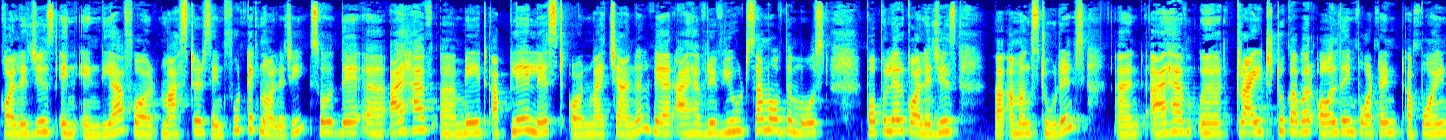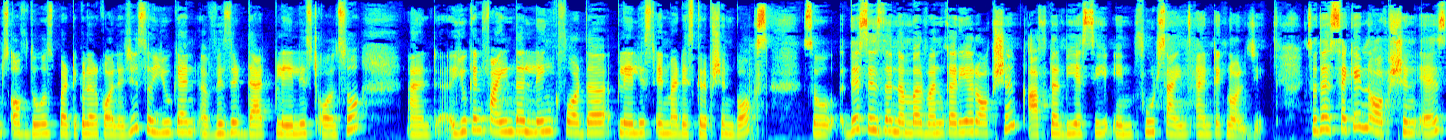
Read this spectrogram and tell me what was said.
colleges in India for masters in food technology, so they, uh, I have uh, made a playlist on my channel where I have reviewed some of the most popular colleges uh, among students and i have uh, tried to cover all the important uh, points of those particular colleges. So you can uh, visit that playlist also and uh, you can find the link for the playlist in my description box. So this is the number one career option after bsc in food science and technology. So the second option is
